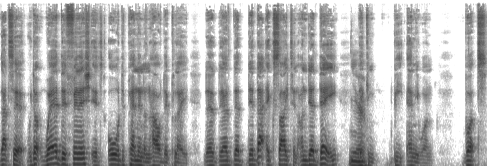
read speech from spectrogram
that's it. We don't where they finish. It's all dependent on how they play. They're they're they're, they're that exciting on their day. Yeah. They can beat anyone, but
